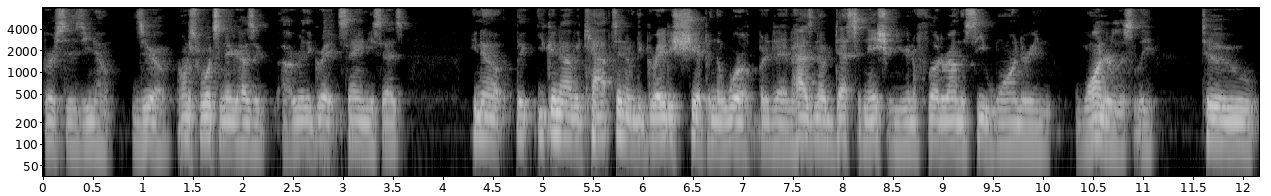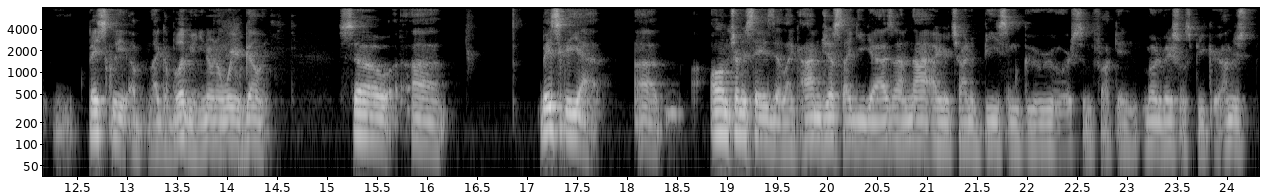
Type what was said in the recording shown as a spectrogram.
versus you know zero. Arnold Schwarzenegger has a, a really great saying. He says, you know, the, you can have a captain of the greatest ship in the world, but if it has no destination, you're going to float around the sea wandering wanderlessly to basically a, like oblivion. You don't know where you're going. So uh, basically, yeah. Uh, all I'm trying to say is that like I'm just like you guys. I'm not out here trying to be some guru or some fucking motivational speaker. I'm just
